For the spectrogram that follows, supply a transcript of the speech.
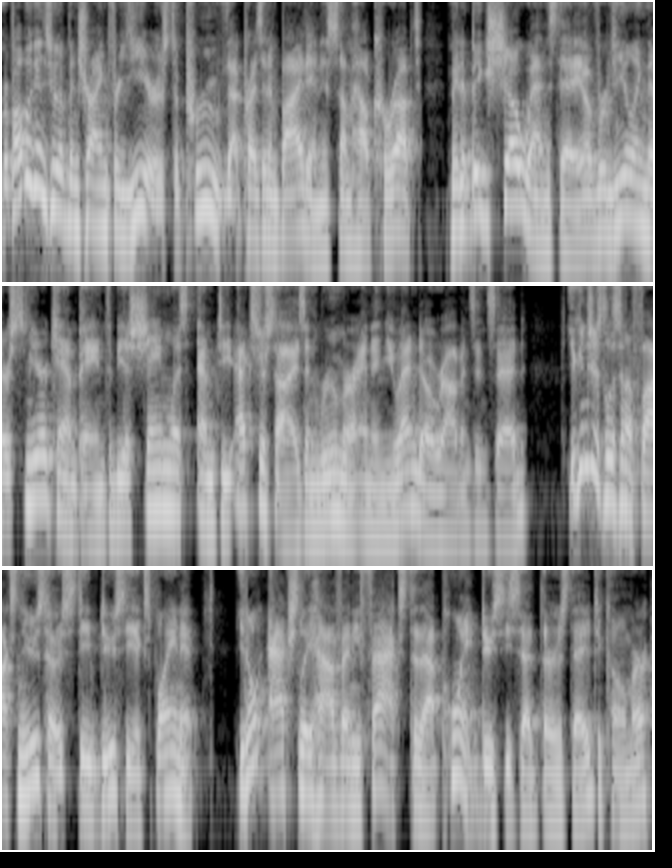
Republicans who have been trying for years to prove that President Biden is somehow corrupt made a big show Wednesday of revealing their smear campaign to be a shameless, empty exercise in rumor and innuendo, Robinson said. You can just listen to Fox News host Steve Doocy explain it. You don't actually have any facts to that point, Doocy said Thursday to Comer,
